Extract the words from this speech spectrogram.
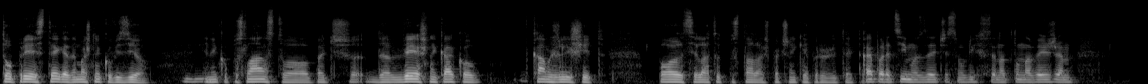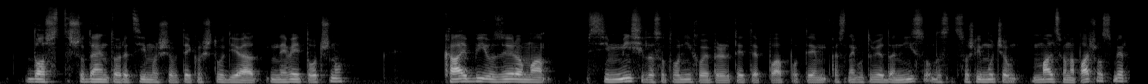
to prije iz tega, da imaš neko vizijo mhm. in neko poslanstvo, pač, da veš nekako, kam želiš iti pol si lahko tudi postavljaš pač neke prioritete. Kaj pa recimo zdaj, če se na to navežem, dosta študentov, recimo še v teku študija, ne ve točno, kaj bi, oziroma si misli, da so to njihove prioritete, pa potem kasneje gotovijo, da niso, da so šli muče malce v napačno smer.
